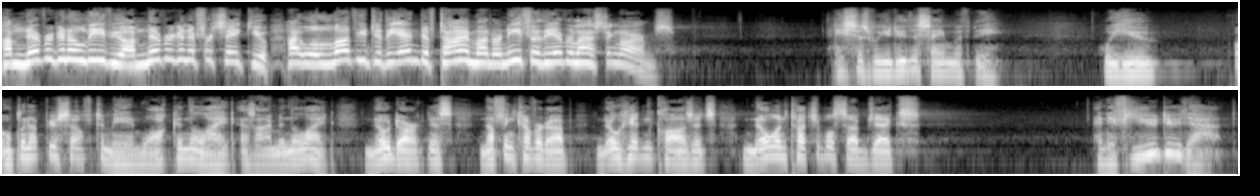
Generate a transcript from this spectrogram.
I'm never going to leave you. I'm never going to forsake you. I will love you to the end of time underneath of the everlasting arms. And he says, will you do the same with me? Will you open up yourself to me and walk in the light as I'm in the light? No darkness, nothing covered up, no hidden closets, no untouchable subjects. And if you do that,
